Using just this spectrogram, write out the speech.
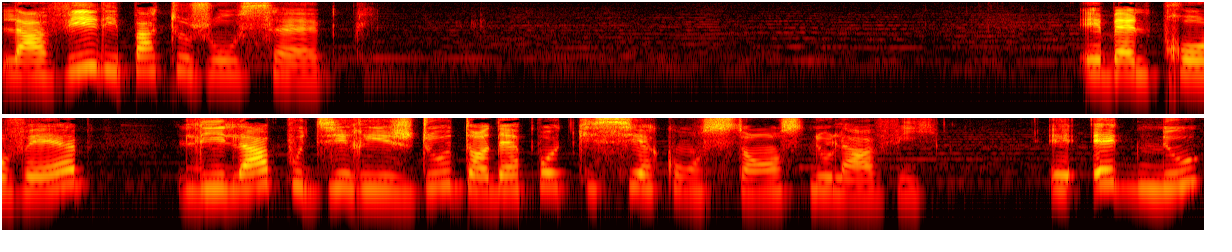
La vie n'est pas toujours simple. Et ben proverbe, lit là pour diriger nous dans n'importe quelle circonstance nous la vie. Et aide nous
